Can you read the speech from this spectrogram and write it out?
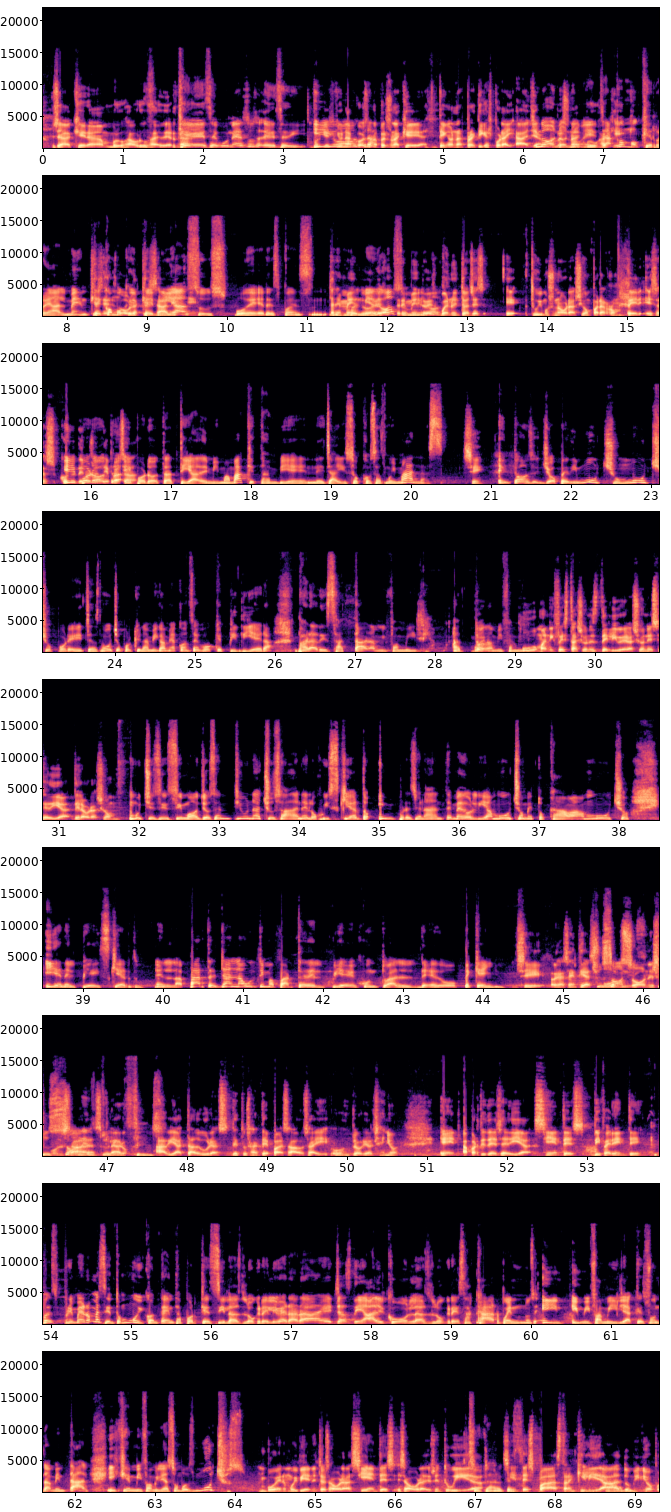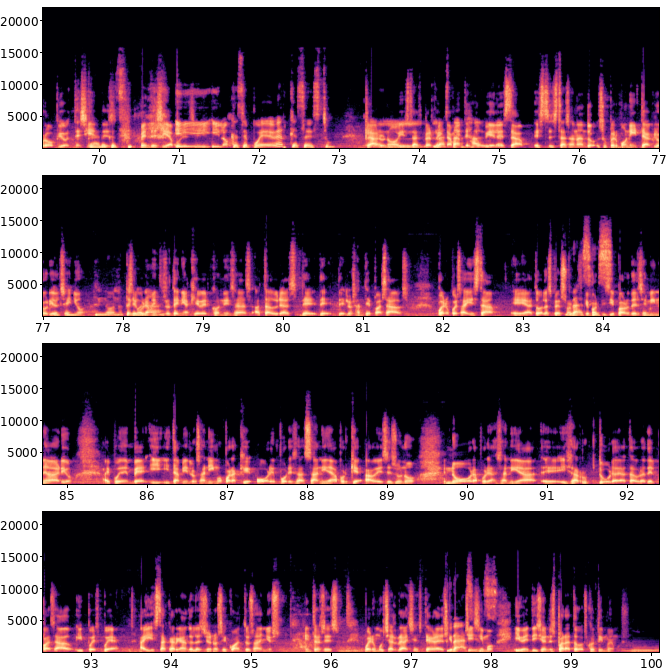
O sea, que era bruja o bruja de verdad. que según eso di- Porque y es que una cosa, otra- una persona que tenga unas prácticas por ahí, allá. no, una no, no, bruja ella que- como que realmente, que como que tenía sus poderes, pues, Tremendo, pues eso, miedoso, tremendo eso. miedoso. Bueno, entonces eh, tuvimos una oración para romper esas cosas y de por otra y por otra tía de mi mamá que también ella hizo cosas muy malas Sí. entonces yo pedí mucho mucho por ellas mucho porque una amiga me aconsejó que pidiera para desatar a mi familia a toda Bueno, mi familia Hubo manifestaciones de liberación ese día de la oración. muchísimo yo sentí una chuzada en el ojo izquierdo impresionante me dolía mucho me tocaba mucho y en el pie izquierdo en la parte ya en la última parte del pie junto al dedo pequeño Sí, o sea, sentías Chuzones, punzones, chuzones punzadas, claro. Había ataduras de tus antepasados ahí. Oh, gloria al Señor. En- a partir de ese día sientes diferente. Pues primero me siento muy contenta porque si las logré liberar a ellas de algo, las logré sacar, bueno, no sé, y, y mi familia que es fundamental y que en mi familia somos muchos. Bueno, muy bien. Entonces ahora sientes esa obra de Dios en tu vida, Sí, claro sientes paz, tranquilidad, Claro. dominio propio, te sientes sí. bendecida por el Señor. Y, y lo que se puede ver, que es esto. Claro, no, y estás perfectamente, tu piel está, está, sanando súper bonita, gloria al Señor. No, no tengo Seguramente nada. eso tenía que ver con esas ataduras de, de- de los antepasados. Bueno, pues ahí está, eh, a todas las personas que participaron del seminario, ahí pueden ver, y, y también los animo para que oren por esa sanidad, porque a veces uno no ora por esa sanidad, eh, esa ruptura de ataduras del pasado, y pues vea, ahí está yo no sé cuántos años. Entonces, bueno, muchas gracias, te agradezco Gracias. muchísimo, y bendiciones para todos. Continuemos.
